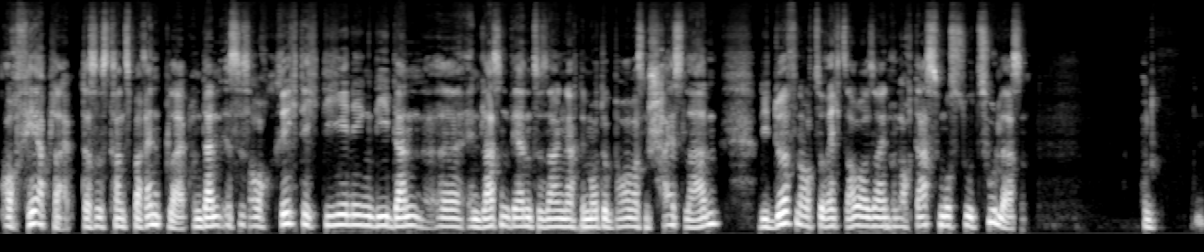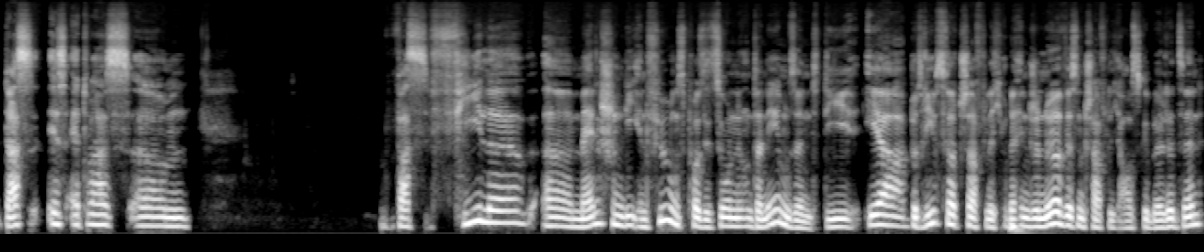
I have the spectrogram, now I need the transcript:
auch fair bleibt, dass es transparent bleibt. Und dann ist es auch richtig, diejenigen, die dann äh, entlassen werden, zu sagen nach dem Motto, boah, was ein Scheißladen, die dürfen auch zu Recht sauer sein und auch das musst du zulassen. Und das ist etwas, ähm, was viele äh, Menschen, die in Führungspositionen in Unternehmen sind, die eher betriebswirtschaftlich oder ingenieurwissenschaftlich ausgebildet sind,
